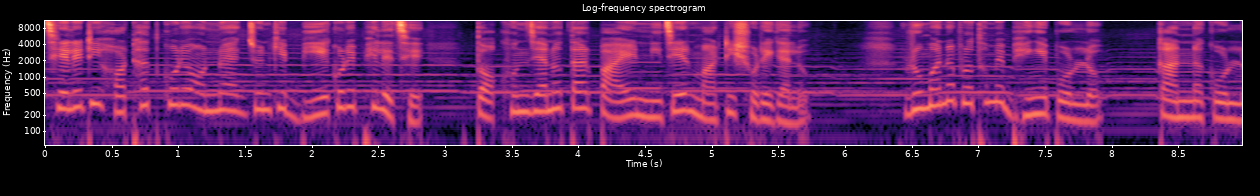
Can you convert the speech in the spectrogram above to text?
ছেলেটি হঠাৎ করে অন্য একজনকে বিয়ে করে ফেলেছে, তখন যেন তার পায়ের নিচের মাটি সরে গেল। রুমানা প্রথমে ভেঙে পড়ল, কান্না করল,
